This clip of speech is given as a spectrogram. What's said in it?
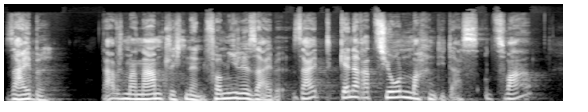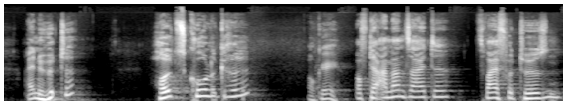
Seibel. Darf ich mal namentlich nennen. Familie Seibel. Seit Generationen machen die das. Und zwar eine Hütte, Holzkohlegrill. Okay. Auf der anderen Seite zwei Fritteusen.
